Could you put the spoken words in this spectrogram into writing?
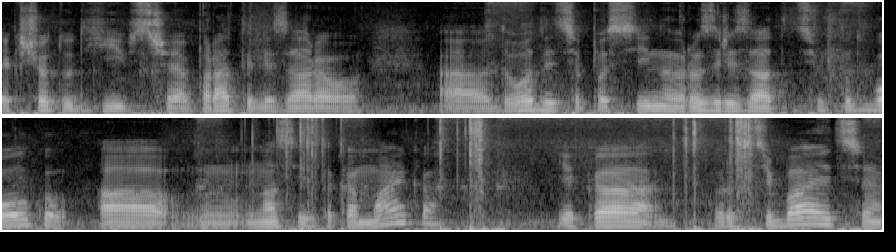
якщо тут гіпс чи апарат Елізарова, доводиться постійно розрізати цю футболку. А у нас є така майка, яка розстібається.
